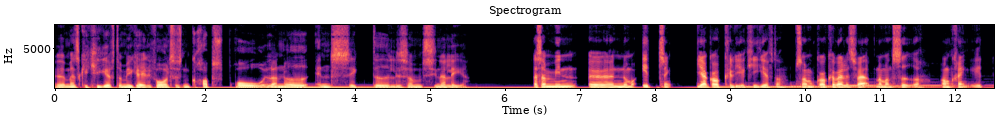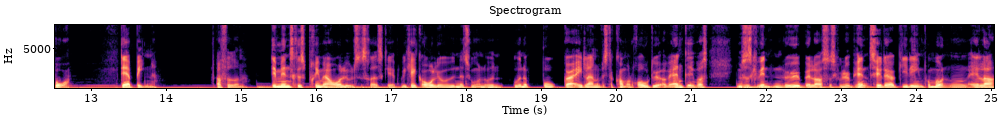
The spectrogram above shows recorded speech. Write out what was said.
øh, man skal kigge efter, Michael, i forhold til sådan kropssprog eller noget ansigtet ligesom signalerer? Altså min øh, nummer et ting, jeg godt kan lide at kigge efter, som godt kan være lidt svært, når man sidder omkring et bord, det er benene og fødderne. Det er menneskets primære overlevelsesredskab. Vi kan ikke overleve uden naturen uden, uden at bruge, gøre et eller andet. Hvis der kommer et rovdyr og vil angribe os, jamen så skal vi enten løbe, eller også så skal vi løbe hen til det og give det en på munden, eller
